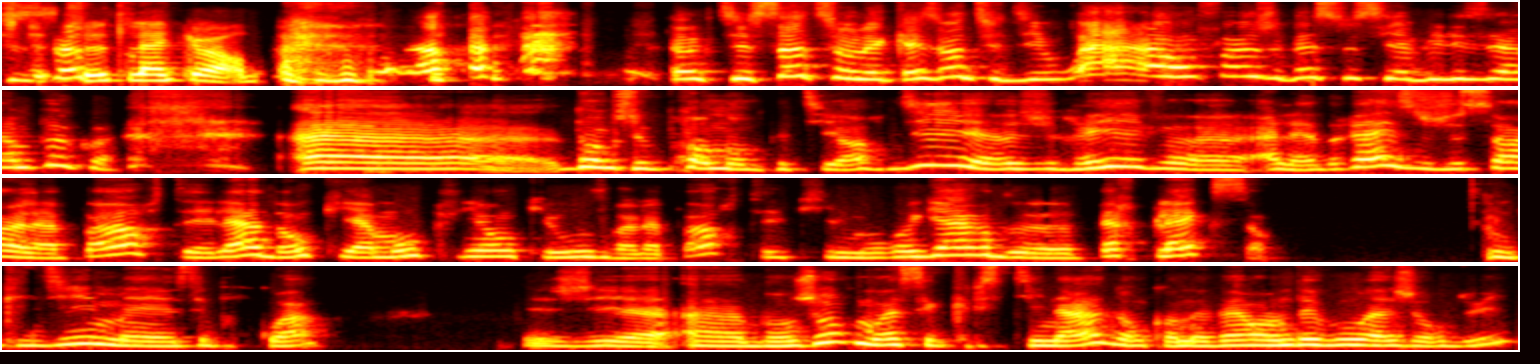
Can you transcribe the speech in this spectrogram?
Je, je te l'accorde. Donc, tu sautes sur l'occasion, tu dis, waouh, enfin, je vais sociabiliser un peu, quoi. Euh, donc, je prends mon petit ordi, euh, je arrive euh, à l'adresse, je sors à la porte, et là, donc, il y a mon client qui ouvre la porte et qui me regarde perplexe, et qui dit, mais c'est pourquoi? J'ai ah, bonjour, moi, c'est Christina, donc on avait rendez-vous aujourd'hui.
